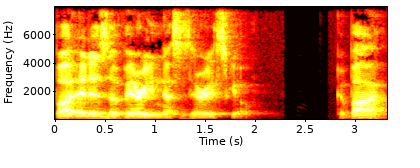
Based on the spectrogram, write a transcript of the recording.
but it is a very necessary skill. Goodbye.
